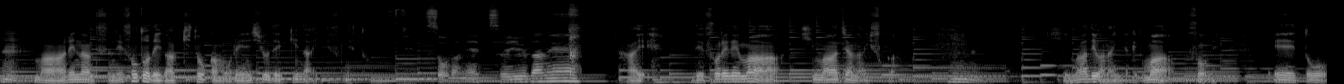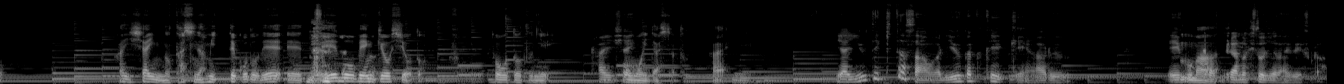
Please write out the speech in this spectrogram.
うん。まああれなんですよね、外で楽器とかも練習できないですねと。そうだね。梅雨だね。はい。で、それでまあ暇じゃないですか。うん。暇ではないんだけど、まあそうね。えっ、と、会社員のたしなみってことで、えーと 英語を勉強しようと、唐突に会社員思い出したと。はい。うんいや、言うて北さんは留学経験ある英語ペまあラペラの人じゃないですか。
